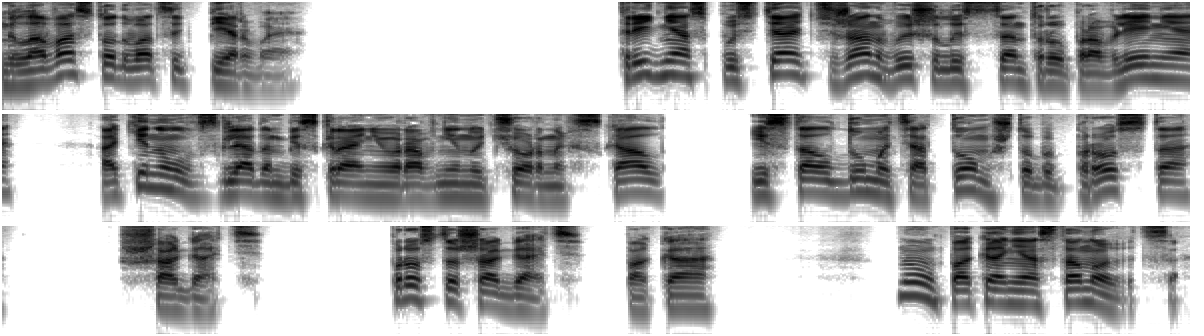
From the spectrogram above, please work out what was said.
Глава 121. Три дня спустя Чжан вышел из центра управления, окинул взглядом бескрайнюю равнину черных скал и стал думать о том, чтобы просто шагать. Просто шагать, пока... Ну, пока не остановится.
